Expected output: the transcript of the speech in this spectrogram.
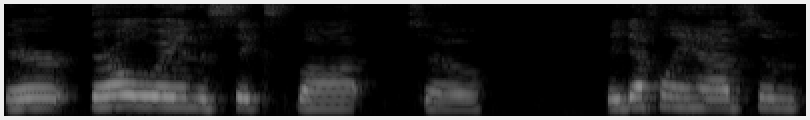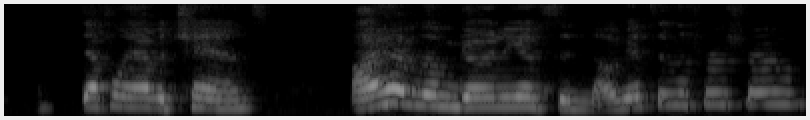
they're they're all the way in the sixth spot, so they definitely have some definitely have a chance. I have them going against the Nuggets in the first round,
